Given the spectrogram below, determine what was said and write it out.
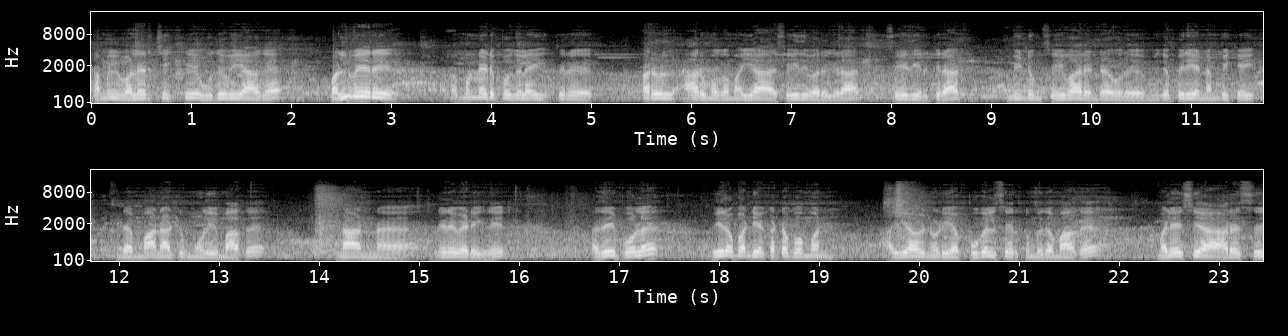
தமிழ் வளர்ச்சிக்கு உதவியாக பல்வேறு முன்னெடுப்புகளை திரு அருள் ஆறுமுகம் ஐயா செய்து வருகிறார் செய்திருக்கிறார் மீண்டும் செய்வார் என்ற ஒரு மிகப்பெரிய நம்பிக்கை இந்த மாநாட்டு மூலியமாக நான் நிறைவடைகிறேன். அதே போல் வீரபாண்டிய கட்டபொம்மன் ஐயாவினுடைய புகழ் சேர்க்கும் விதமாக மலேசியா அரசு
